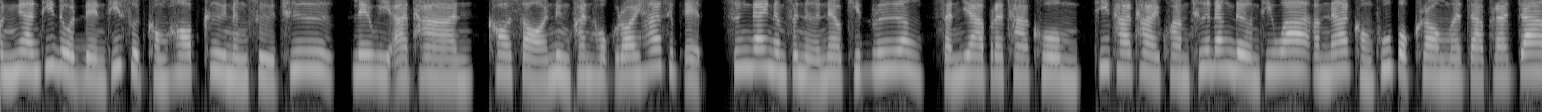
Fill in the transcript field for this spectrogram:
ผลงานที่โดดเด่นที่สุดของฮอปคือหนังสือชื่อ เลวีอาธาน คศ 1651 ซึ่งได้นำเสนอแนวคิดเรื่อง สัญญาประชาคม ที่ท้าทายความเชื่อดั้งเดิมที่ว่าอำนาจของผู้ปกครองมาจากพระเจ้า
